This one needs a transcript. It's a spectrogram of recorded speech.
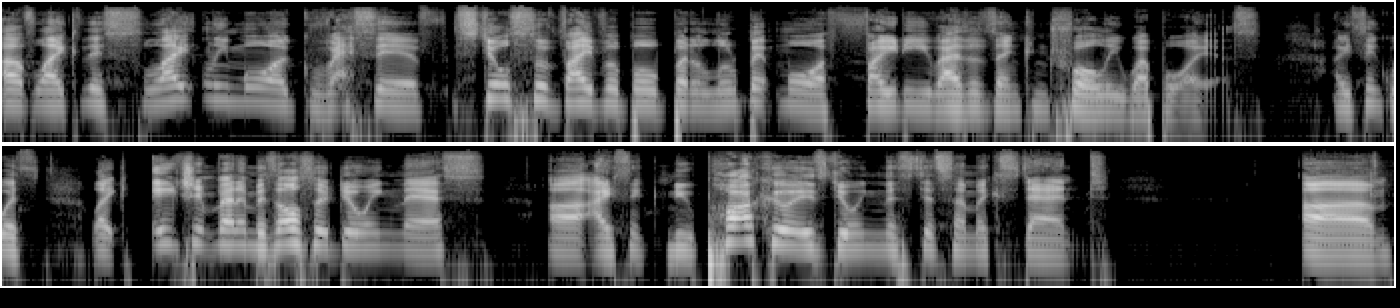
Of like this slightly more aggressive, still survivable, but a little bit more fighty rather than controlly Web Warriors. I think with like Agent Venom is also doing this. Uh, I think New Parker is doing this to some extent. Um,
